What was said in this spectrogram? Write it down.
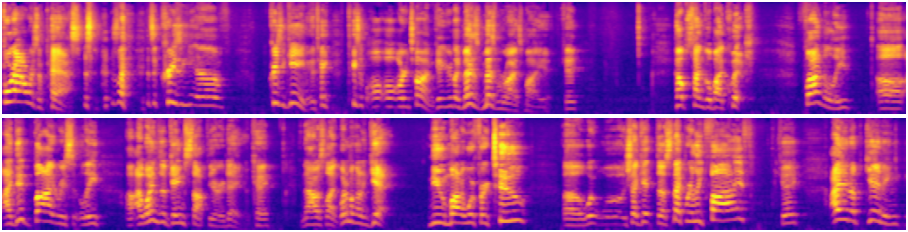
four hours have passed. It's, it's like it's a crazy, uh, crazy game. It take, takes up all, all, all your time. Okay, you're like mes mesmerized by it. Okay helps time go by quick. Finally, uh, I did buy recently. Uh, I went to GameStop the other day, okay? And I was like, what am I gonna get? New Modern Warfare 2? Uh, what, what, should I get the Sniper Elite 5? Okay? I ended up getting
